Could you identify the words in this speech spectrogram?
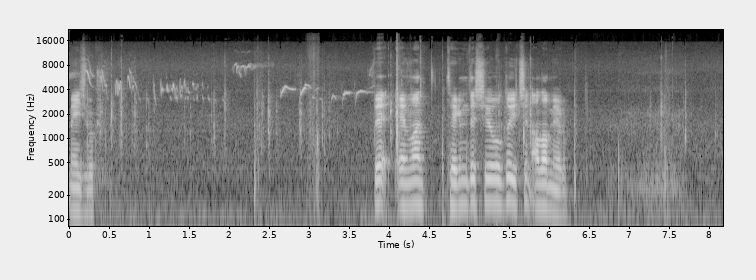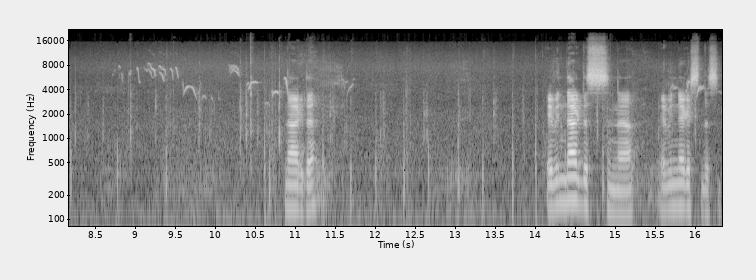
Mecbur. Ve envanterimde şey olduğu için alamıyorum. Nerede? Evin neredesin ya? Evin neresindesin?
